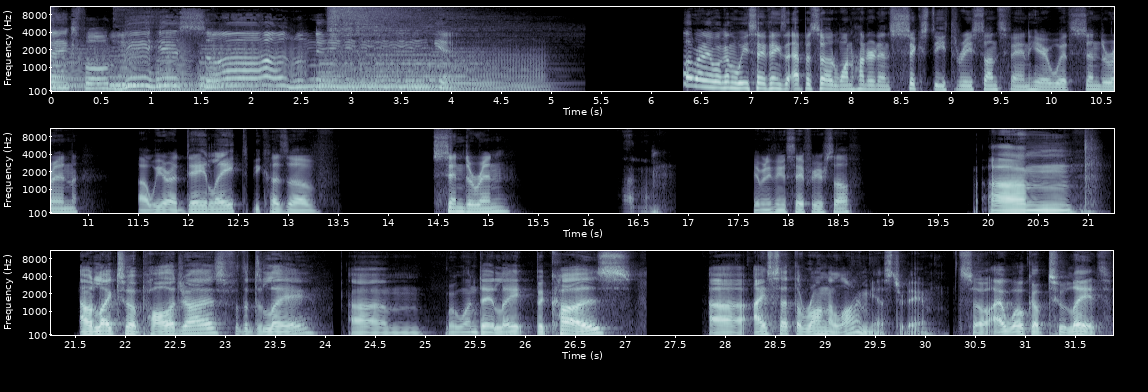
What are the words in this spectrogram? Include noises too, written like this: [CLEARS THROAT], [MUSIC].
Thanks for listening. Yeah. Hello, everybody. Welcome to We Say Things, episode 163. Suns fan here with Syndereren. Uh, we are a day late because of Syndereren. Do You have anything to say for yourself? Um, I would like to apologize for the delay. Um, we're one day late because uh, I set the wrong alarm yesterday. So I woke up too late.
